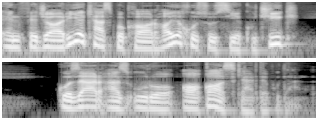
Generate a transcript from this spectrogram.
انفجاری کسب و کارهای خصوصی کوچیک گذر از او را آغاز کرده بودند.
